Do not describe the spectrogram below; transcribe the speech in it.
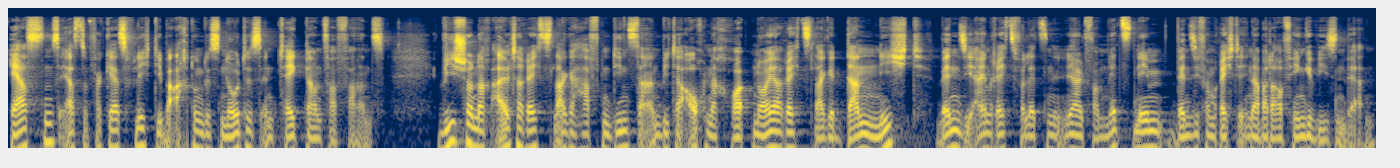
Erstens, erste Verkehrspflicht, die Beachtung des Notice- and Takedown-Verfahrens. Wie schon nach alter Rechtslage haften Diensteanbieter auch nach neuer Rechtslage dann nicht, wenn sie einen rechtsverletzenden Inhalt vom Netz nehmen, wenn sie vom Rechteinhaber darauf hingewiesen werden.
